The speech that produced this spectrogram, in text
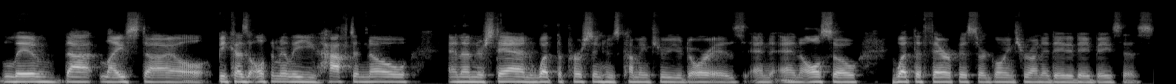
live that lifestyle because ultimately you have to know and understand what the person who's coming through your door is and mm-hmm. and also what the therapists are going through on a day-to-day basis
